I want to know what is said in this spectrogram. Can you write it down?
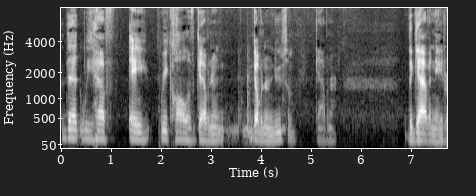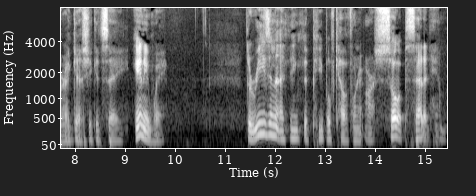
that we have a recall of Governor, Governor Newsom. Governor. The Gavinator, I guess you could say. Anyway, the reason I think the people of California are so upset at him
